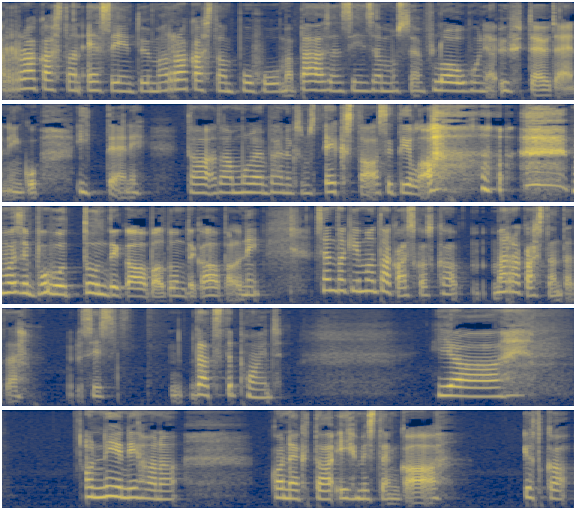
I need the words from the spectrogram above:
rakastan esiintyä, mä rakastan puhua, mä pääsen siinä semmoiseen flowhun ja yhteyteen niin kuin itteeni. Tää, tää on mulle vähän niin semmoista ekstaasitilaa. mä voisin puhua tuntikaupalla, tuntikaupalla. Niin sen takia mä oon takas, koska mä rakastan tätä. Siis that's the point. Ja on niin ihana konektaa ihmisten kanssa, jotka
